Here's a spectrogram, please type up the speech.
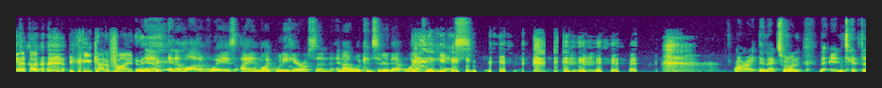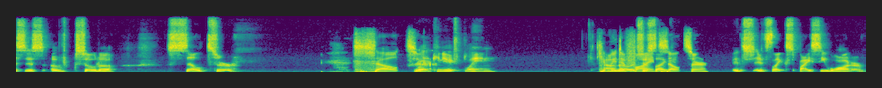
yeah, you gotta find them. In a, in a lot of ways, I am like Woody Harrelson, and I would consider that one of them. Yes. Mhm. All right, the next one, the antithesis of soda, seltzer. Seltzer. Wait, can you explain? Can we know, define like- seltzer? It's it's like spicy water.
